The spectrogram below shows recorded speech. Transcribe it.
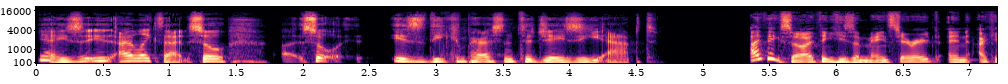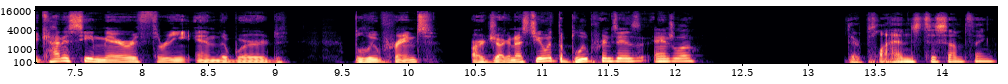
Yeah, he's. He, I like that. So, uh, so is the comparison to Jay Z apt? I think so. I think he's a mainstay, right? And I could kind of see Mario Three and the word blueprint are juggernauts. Do you know what the blueprint is, Angelo? Their plans to something.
